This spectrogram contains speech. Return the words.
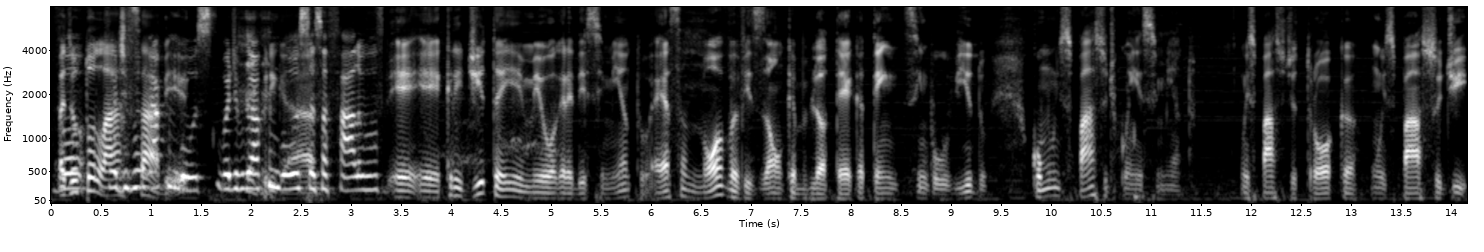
Mas vou, eu tô lá, vou divulgar sabe? Com gosto. Vou divulgar Obrigado. com gosto essa fala. Vou... É, é, acredita aí, meu agradecimento, a essa nova visão que a biblioteca tem desenvolvido como um espaço de conhecimento um espaço de troca, um espaço de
